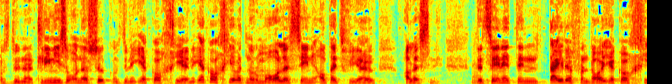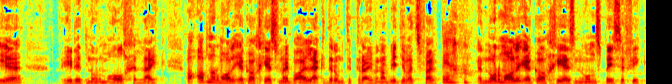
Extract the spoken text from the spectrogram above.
Ons doen 'n kliniese ondersoek, ons doen 'n EKG. 'n EKG wat normaal is sê nie altyd vir jou alles nie. Ja. Dit sê net ten tye van daai EKG het dit normaal gelyk. 'n Abnormale EKG is vir my baie lekkerder om te kry want dan weet jy wat's fout. 'n ja. Normale EKG is non-spesifiek.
